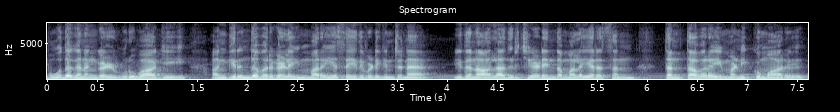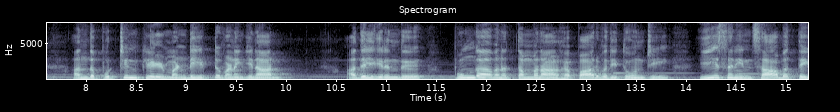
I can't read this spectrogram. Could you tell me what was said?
பூதகணங்கள் உருவாகி அங்கிருந்தவர்களை மறைய செய்து விடுகின்றன. இதனால் அதிர்ச்சியடைந்த மலையரசன் தன் தவறை மன்னிக்குமாறு அந்த புற்றின் கீழ் மண்டியிட்டு வணங்கினான். அதில் இருந்து பூங்காவனத்தம்மனாக பார்வதி தோன்றி ஈசனின் சாபத்தை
